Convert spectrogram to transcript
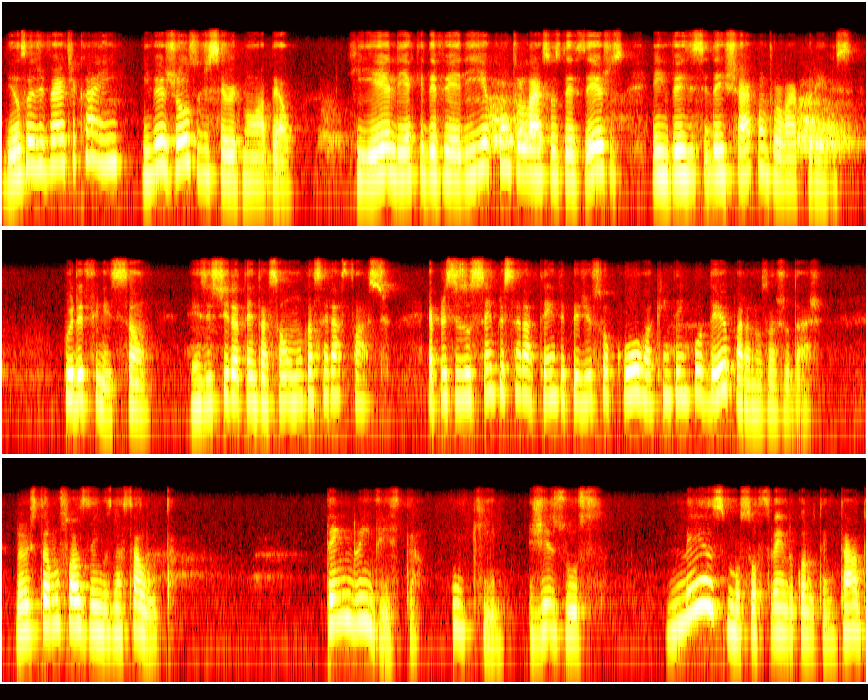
Deus adverte Caim, invejoso de seu irmão Abel, que ele é que deveria controlar seus desejos em vez de se deixar controlar por eles. Por definição, resistir à tentação nunca será fácil. É preciso sempre estar atento e pedir socorro a quem tem poder para nos ajudar. Não estamos sozinhos nessa luta. Tendo em vista o que Jesus, mesmo sofrendo quando tentado,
